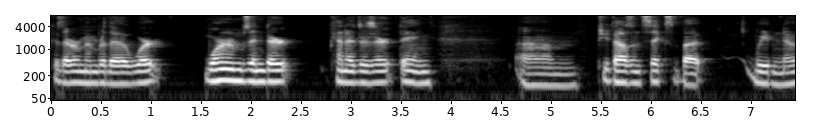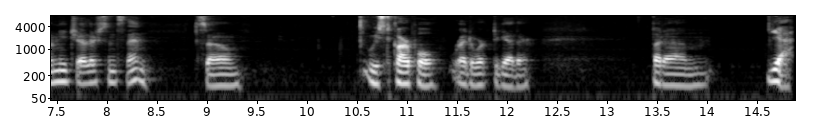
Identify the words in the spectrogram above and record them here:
because I remember the wor- worms and dirt kind of dessert thing. Um, 2006, but we've known each other since then. So we used to carpool, ride to work together. But um, yeah,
